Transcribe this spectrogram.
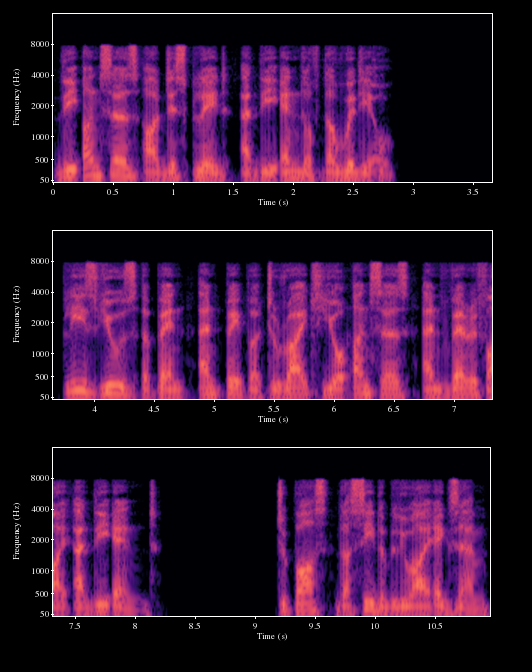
The answers are displayed at the end of the video. Please use a pen and paper to write your answers and verify at the end. To pass the CWI exam,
